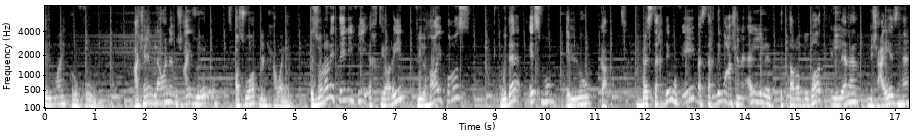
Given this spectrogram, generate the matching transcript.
الميكروفون. عشان لو أنا مش عايزه يلقط أصوات من حواليه. الزرار التاني فيه اختيارين في ال high pass وده اسمه ال low cut. بستخدمه في إيه؟ بستخدمه عشان أقلل الترددات اللي أنا مش عايزها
